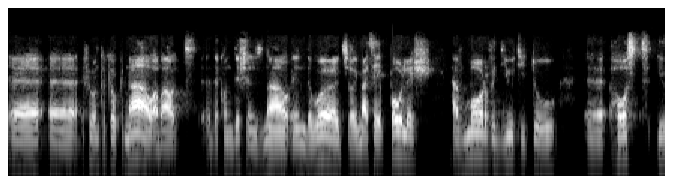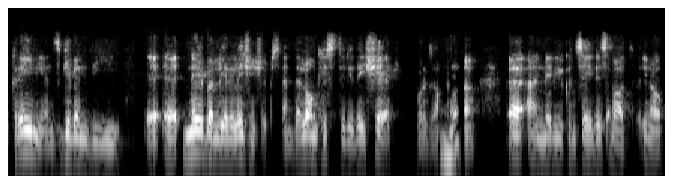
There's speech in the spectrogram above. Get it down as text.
if you want to talk now about the conditions now in the world, so you might say Polish have more of a duty to uh, host Ukrainians given the neighborly relationships and the long history they share, for example. Mm-hmm. and maybe you can say this about, you know,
